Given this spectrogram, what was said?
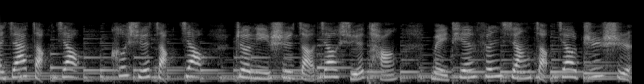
在家早教，科学早教，这里是早教学堂，每天分享早教知识。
